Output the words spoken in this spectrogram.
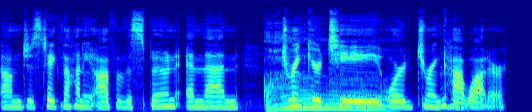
um, just take the honey off of a spoon and then drink your Oh. tea or drink hot water.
